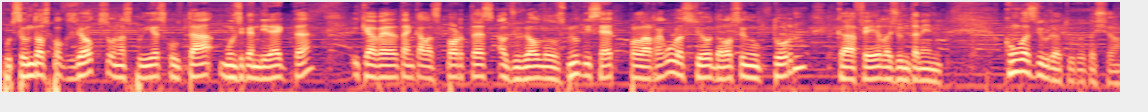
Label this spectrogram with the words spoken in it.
Potser un dels pocs llocs on es podia escoltar música en directe i que va haver de tancar les portes al juliol de 2017 per la regulació de l'oci nocturn que va fer l'Ajuntament. Com ho vas viure tu, tot això?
